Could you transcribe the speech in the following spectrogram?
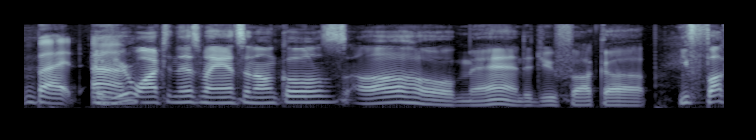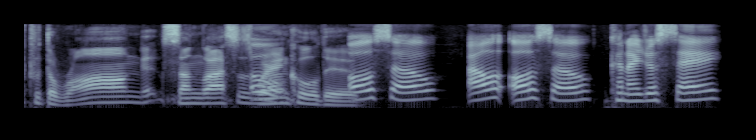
But If you're um, watching this, my aunts and uncles, oh man, did you fuck up? You fucked with the wrong sunglasses Oh, wearing cool dude. Also, I'll also can I just say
